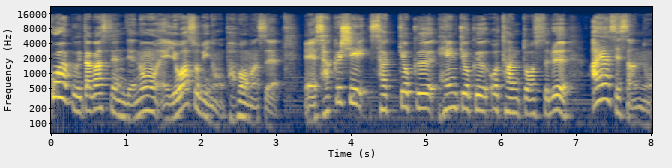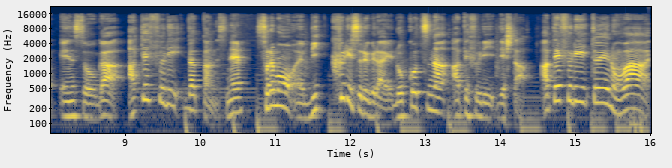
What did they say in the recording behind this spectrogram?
紅白歌合戦での夜遊びのパフォーマンス、作詞、作曲、編曲を担当する綾瀬さんの演奏が当て振りだったんですね。それもびっくりするぐらい露骨な当て振りでした。当て振りというのは、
